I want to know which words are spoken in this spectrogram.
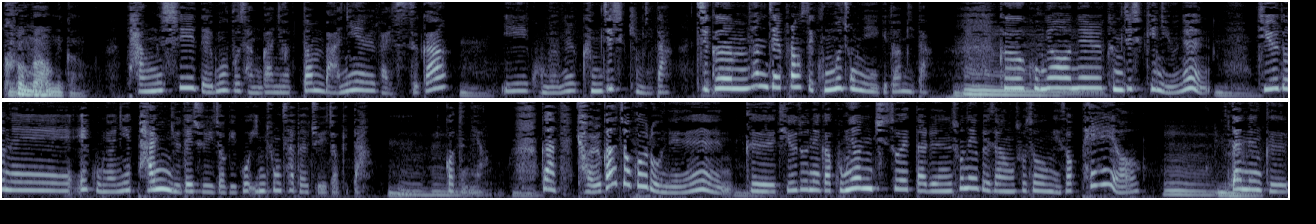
그런가 합니까? 당시 내무부 장관이었던 마니엘 발스가 이 공연을 금지시킵니다. 지금 현재 프랑스의 국무총리이기도 합니다. 그 공연을 금지시킨 이유는 디우도네의 공연이 반유대주의적이고 인종차별주의적이다. 거든요. 그러니까 결과적으로는 그 디우도네가 공연 취소에 따른 손해배상 소송에서 패해요. 일단은 그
